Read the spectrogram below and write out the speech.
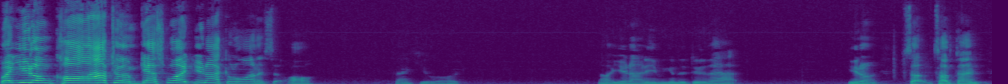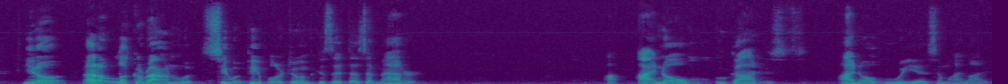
But you don't call out to him. Guess what? You're not going to want to say, Oh, thank you, Lord. No, you're not even going to do that. You don't. So, sometimes, you know, I don't look around and see what people are doing because it doesn't matter. I, I know who God is. I know who He is in my life.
